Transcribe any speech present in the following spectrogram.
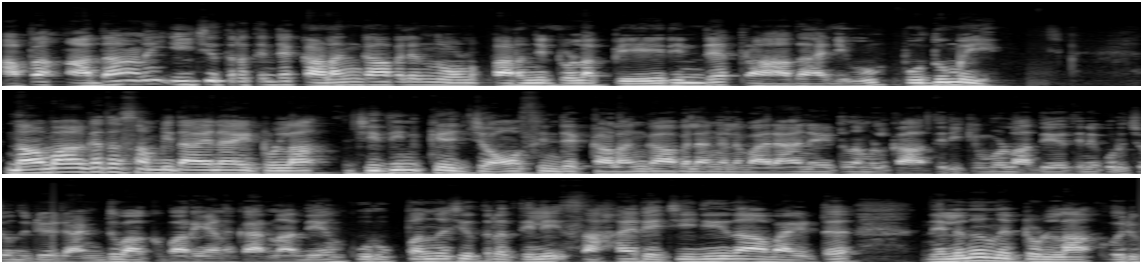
അപ്പം അതാണ് ഈ ചിത്രത്തിന്റെ കളങ്കാവൽ എന്ന് പറഞ്ഞിട്ടുള്ള പേരിന്റെ പ്രാധാന്യവും പുതുമയും. നവാഗത സംവിധായകനായിട്ടുള്ള ജിതിൻ കെ ജോസിന്റെ കളങ്കാവൽ അങ്ങനെ വരാനായിട്ട് നമ്മൾ കാത്തിരിക്കുമ്പോൾ അദ്ദേഹത്തിനെ കുറിച്ച് വന്നിട്ട് രണ്ട് വാക്ക് പറയാണ്. കാരണം അദ്ദേഹം കുറുപ്പെന്ന ചിത്രത്തിൽ സഹരചയിതാവായിട്ട് നിലനിന്നിട്ടുള്ള ഒരു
